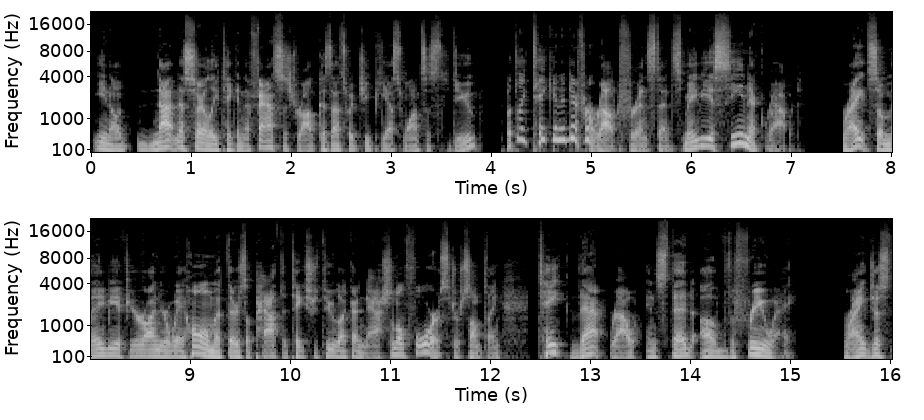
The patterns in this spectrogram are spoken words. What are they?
you know, not necessarily taking the fastest route because that's what GPS wants us to do, but like taking a different route, for instance, maybe a scenic route, right? So maybe if you're on your way home, if there's a path that takes you through like a national forest or something, take that route instead of the freeway right? Just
